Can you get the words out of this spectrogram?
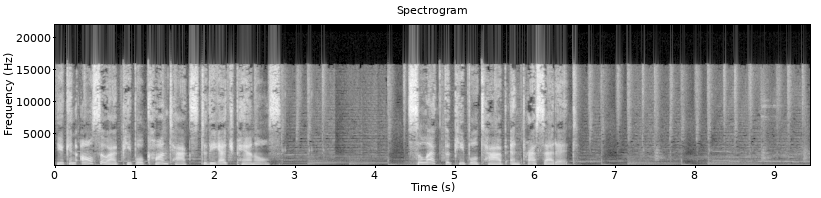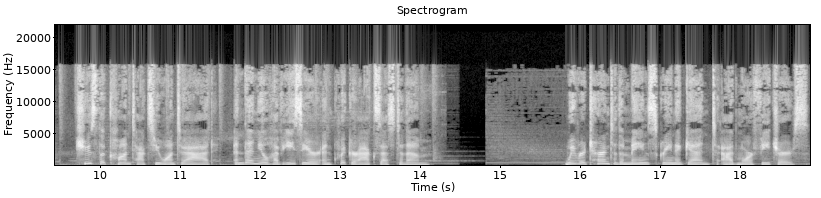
you can also add people contacts to the Edge panels. Select the People tab and press Edit. Choose the contacts you want to add, and then you'll have easier and quicker access to them. We return to the main screen again to add more features.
